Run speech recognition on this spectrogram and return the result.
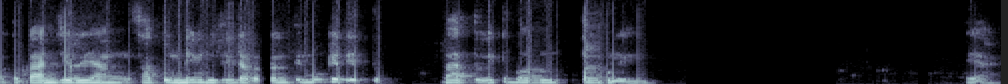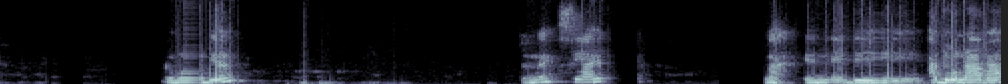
atau banjir yang satu minggu tidak berhenti, mungkin itu. Batu itu baru terguling. Ya. Kemudian, the next slide. Nah, ini di Adonara,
